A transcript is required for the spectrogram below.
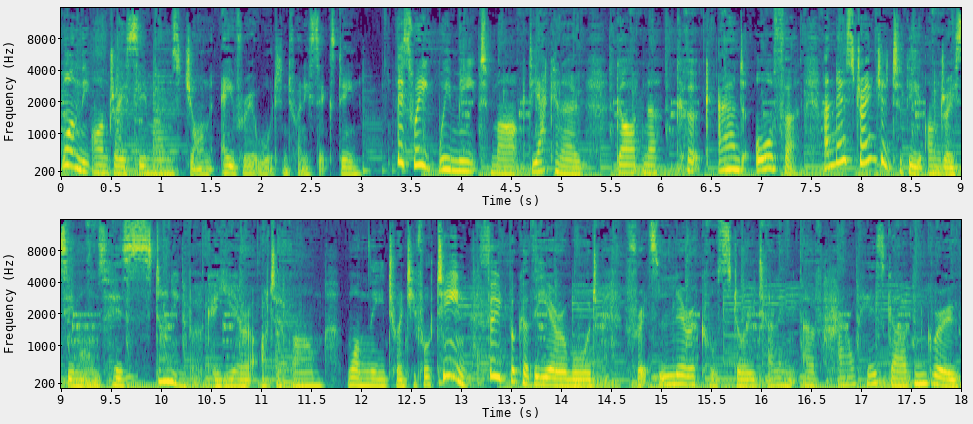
won the Andre Simon's John Avery Award in 2016. This week we meet Mark Diacono, gardener, cook, and author, and no stranger to the Andre Simons. His stunning book, A Year at Otter Farm, won the 2014 Food Book of the Year award for its lyrical storytelling of how his garden grew.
